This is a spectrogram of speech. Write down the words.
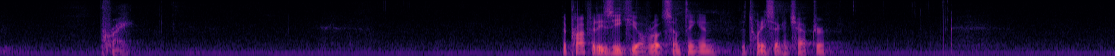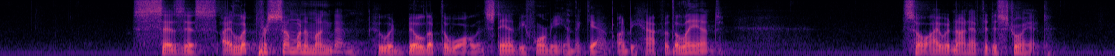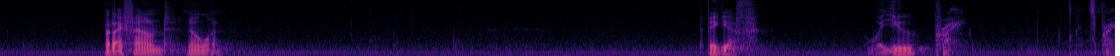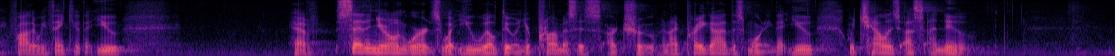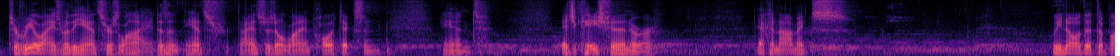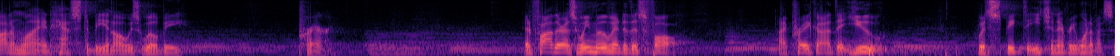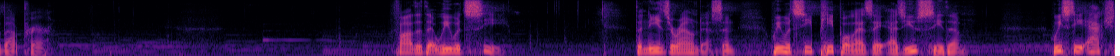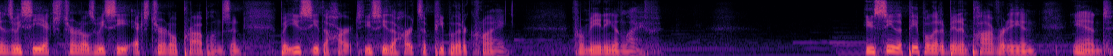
pray. The prophet Ezekiel wrote something in the 22nd chapter. Says this I looked for someone among them who would build up the wall and stand before me in the gap on behalf of the land so I would not have to destroy it. But I found no one. Big if. Will you pray? Let's pray. Father, we thank you that you have said in your own words what you will do, and your promises are true. And I pray, God, this morning that you would challenge us anew to realize where the answers lie. It doesn't answer, the answers don't lie in politics and, and education or economics. We know that the bottom line has to be and always will be prayer. And Father, as we move into this fall, I pray, God, that you would speak to each and every one of us about prayer. Father, that we would see the needs around us and we would see people as, they, as you see them. We see actions, we see externals, we see external problems, and, but you see the heart. You see the hearts of people that are crying for meaning in life. You see the people that have been in poverty and, and,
